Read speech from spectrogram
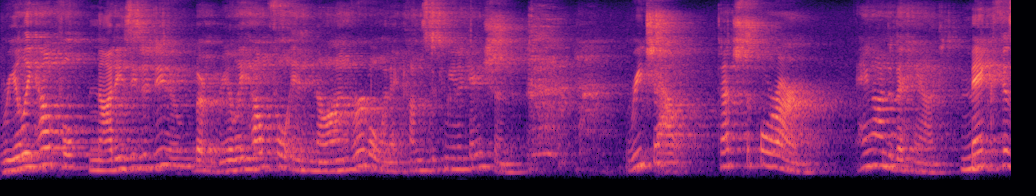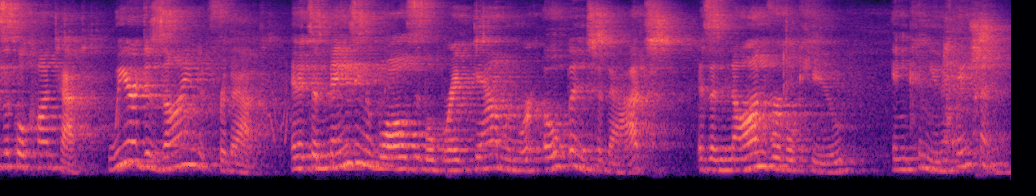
really helpful, not easy to do, but really helpful in nonverbal when it comes to communication. Reach out, touch the forearm, hang on to the hand, make physical contact. We are designed for that. And it's amazing the walls that will break down when we're open to that as a nonverbal cue in communication.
